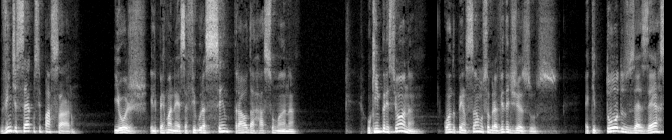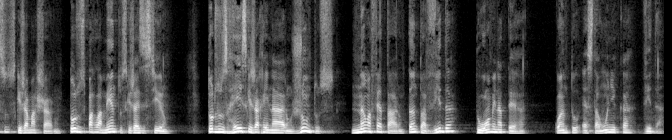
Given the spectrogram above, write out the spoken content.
Vinte séculos se passaram e hoje ele permanece a figura central da raça humana. O que impressiona quando pensamos sobre a vida de Jesus é que todos os exércitos que já marcharam, todos os parlamentos que já existiram, todos os reis que já reinaram juntos não afetaram tanto a vida do homem na terra quanto esta única vida.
